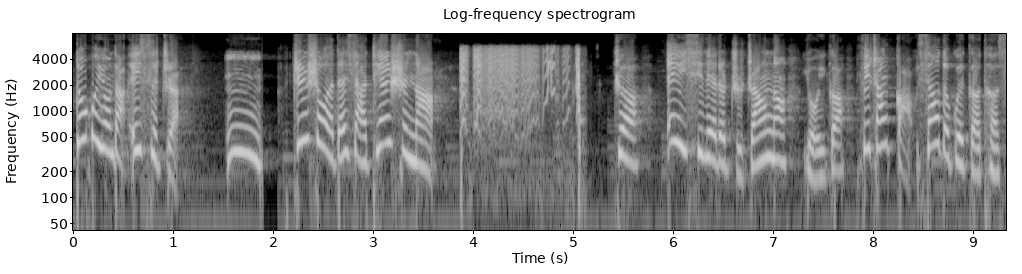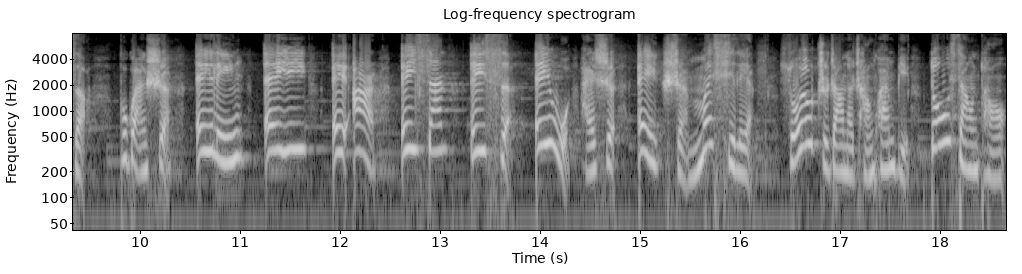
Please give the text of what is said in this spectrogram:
都会用到 A4 纸。嗯，真是我的小天使呢。这 A 系列的纸张呢，有一个非常搞笑的规格特色，不管是 A 零、A 一、A 二、A 三、A 四、A 五，还是 A 什么系列，所有纸张的长宽比都相同，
